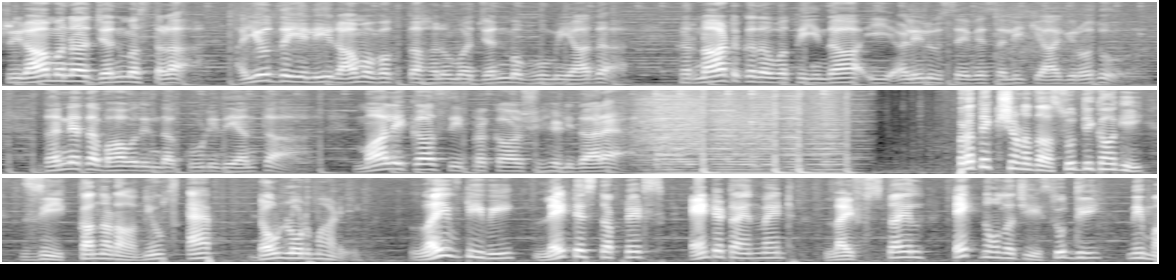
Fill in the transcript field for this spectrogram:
ಶ್ರೀರಾಮನ ಜನ್ಮಸ್ಥಳ ಅಯೋಧ್ಯೆಯಲ್ಲಿ ರಾಮಭಕ್ತ ಹನುಮ ಜನ್ಮಭೂಮಿಯಾದ ಕರ್ನಾಟಕದ ವತಿಯಿಂದ ಈ ಅಳಿಲು ಸೇವೆ ಸಲ್ಲಿಕೆ ಆಗಿರೋದು ಧನ್ಯತಾ ಭಾವದಿಂದ ಕೂಡಿದೆ ಅಂತ ಮಾಲೀಕ ಸಿ ಪ್ರಕಾಶ್ ಹೇಳಿದ್ದಾರೆ. ಪ್ರತಿಕ್ಷಣದ ಸುದ್ದಿಗಾಗಿ Zee Kannada news app download ಮಾಡಿ. Live TV latest updates entertainment lifestyle technology ಸುದ್ದಿ ನಿಮ್ಮ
